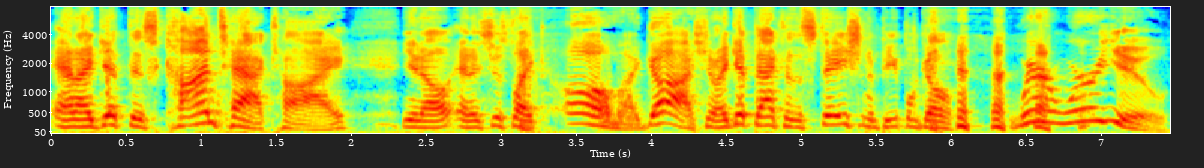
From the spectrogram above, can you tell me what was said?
and I get this contact high, you know, and it's just like, oh my gosh, you know, I get back to the station and people go, where were you?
